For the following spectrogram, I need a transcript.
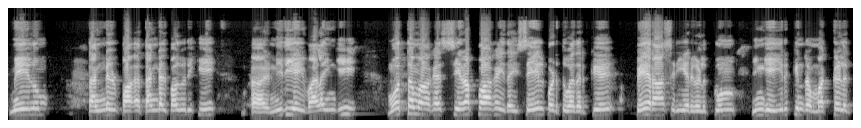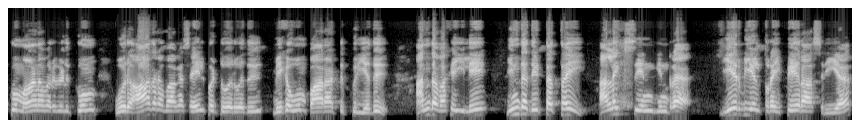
மேலும் தங்கள் ப- தங்கள் பகுதிக்கு நிதியை வழங்கி மொத்தமாக சிறப்பாக இதை செயல்படுத்துவதற்கு பேராசிரியர்களுக்கும் இங்கே இருக்கின்ற மக்களுக்கும் மாணவர்களுக்கும் ஒரு ஆதரவாக செயல்பட்டு வருவது மிகவும் பாராட்டுக்குரியது. அந்த வகையிலே இந்த திட்டத்தை அலெக்ஸ் என்கின்ற இயற்பியல் துறை பேராசிரியர்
